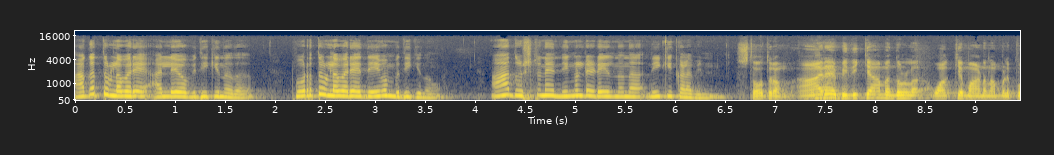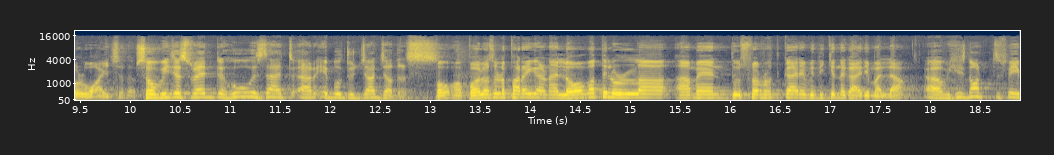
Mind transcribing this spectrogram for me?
അകത്തുള്ളവരെ അല്ലയോ വിധിക്കുന്നത്? പുറത്തുള്ളവരെ ദൈവം വിധിക്കുന്നു. ആ ദുഷ്ടനെ നിങ്ങളുടെ ഇടയിൽ നിന്ന് നീക്കിക്കളവിൻ. സ്തോത്രം. ആരെ വിധിക്കാമെന്നുള്ള വാക്യമാണ് നമ്മൾ ഇപ്പോൾ വായിച്ചത് so we just read who is that are able to judge others പൗലോസോട് പറയുകയാണ് ലോകത്തിലുള്ള ആമേൻ ദുഷ്പ്രവൃത്തിക്കാരെ വിധിക്കുന്ന കാര്യമല്ല. He is not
